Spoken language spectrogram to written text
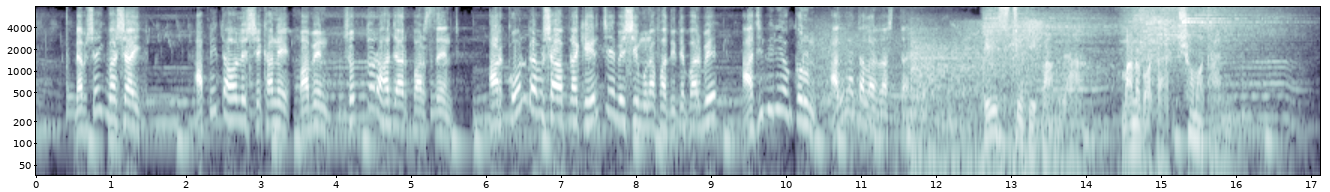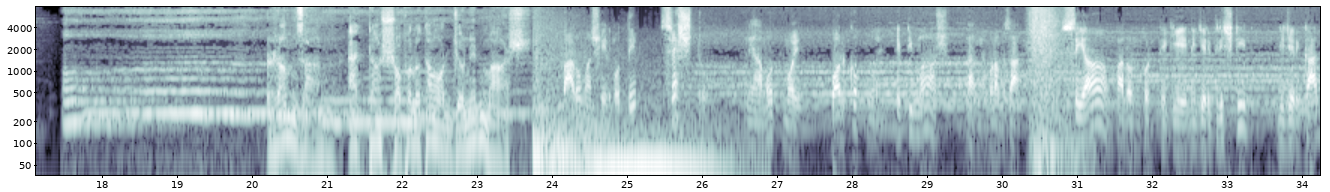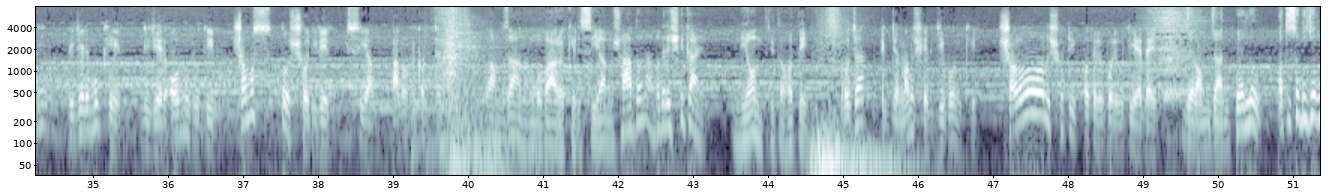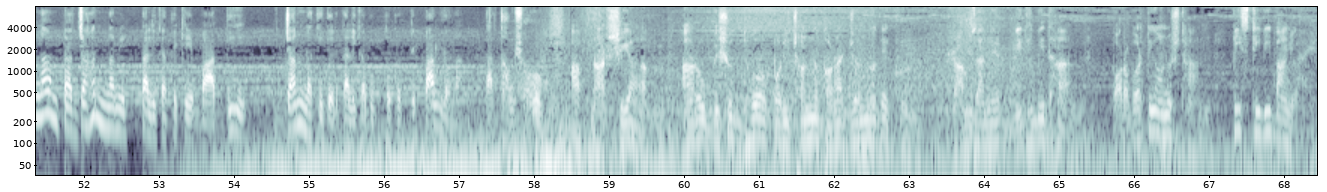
ব্যবসায়িক ভাষায় আপনি তাহলে সেখানে পাবেন সত্তর হাজার পার্সেন্ট। আর কোন ব্যবসা আপনাকে এর চেয়ে বেশি মুনাফা দিতে পারবে আজই বিনিয়োগ করুন আল্লাহ তালার রাস্তায়। বাংলা মানবতার সমাধান। রমজান একটা সফলতা অর্জনের মাস। বারো মাসের মধ্যে শ্রেষ্ঠ নিয়ামতময় বরকতময় একটি মাস নাম রমজান সিয়াম পালন করতে গিয়ে নিজের দৃষ্টির নিজের কানে নিজের মুখের নিজের অনুভূতির সমস্ত শরীরের সিয়াম পালন করতে রমজান মুবারকের সিয়াম সাধনা আমাদের শিখায় নিয়ন্ত্রিত হতে। রোজা একজন মানুষের জীবনকে সরল সঠিক পথের উপরে উঠিয়ে দেয়। যে রমজান পেল অথচ নিজের নামটা জাহান নামের তালিকা থেকে বাদ দিয়ে জান্নাতীদের তালিকাভুক্ত করতে পারল না, তার ধ্বংস হোক। আপনার শিয়াম আরও বিশুদ্ধ ও পরিচ্ছন্ন করার জন্য দেখুন রমজানের বিধিবিধান, পরবর্তী অনুষ্ঠান পিস টিভি বাংলায়।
